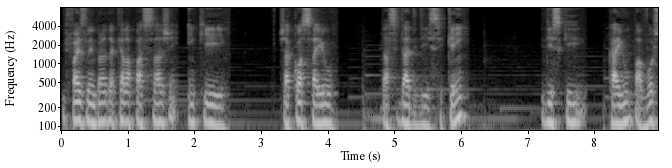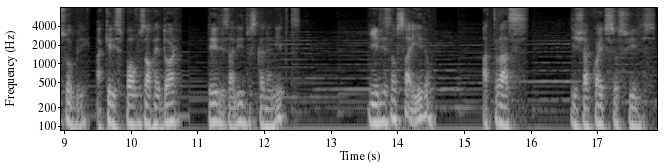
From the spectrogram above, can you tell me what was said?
Me faz lembrar daquela passagem em que Jacó saiu da cidade de Siquém e diz que caiu um pavor sobre aqueles povos ao redor deles ali dos cananitas e eles não saíram atrás de Jacó e de seus filhos.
